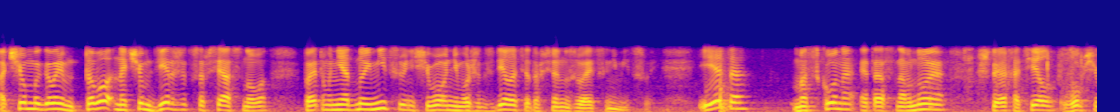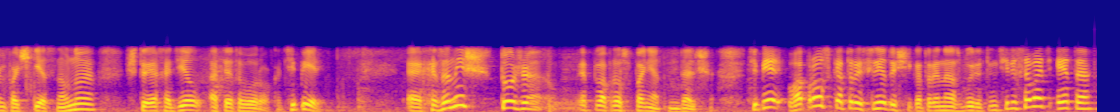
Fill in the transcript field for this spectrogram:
о чем мы говорим, того, на чем держится вся основа, поэтому ни одной митсвы, ничего он не может сделать, это все называется не митсвой. И это Маскона – это основное, что я хотел, в общем, почти основное, что я хотел от этого урока. Теперь, Э, Хазаныш тоже, этот вопрос понятен дальше. Теперь вопрос, который следующий, который нас будет интересовать, это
